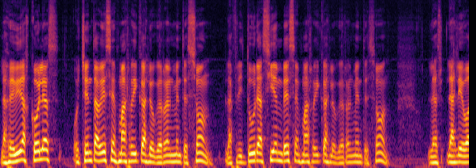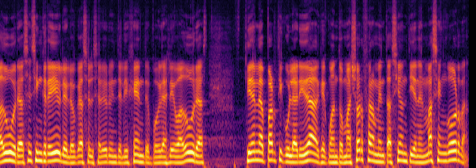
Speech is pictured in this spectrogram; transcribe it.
Las bebidas colas 80 veces más ricas lo que realmente son. Las frituras 100 veces más ricas lo que realmente son. Las, las levaduras, es increíble lo que hace el cerebro inteligente, porque las levaduras tienen la particularidad que cuanto mayor fermentación tienen, más engordan.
